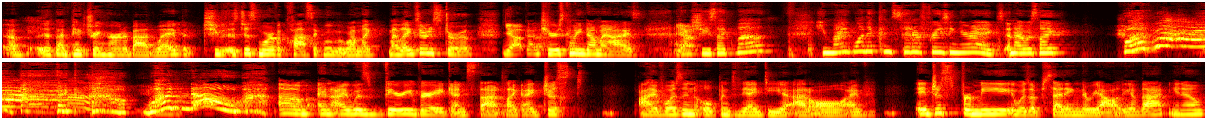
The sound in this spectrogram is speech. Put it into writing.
a, I'm picturing her in a bad way, but she it's just more of a classic moment where I'm like, my legs are in a stirrup. Yep. Got tears coming down my eyes. And Yep. she's like, well, you might want to consider freezing your eggs. And I was like, what? like, what? No. Um, and I was very, very against that. Like, I just, I wasn't open to the idea at all. I, it just, for me, it was upsetting the reality of that, you know?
